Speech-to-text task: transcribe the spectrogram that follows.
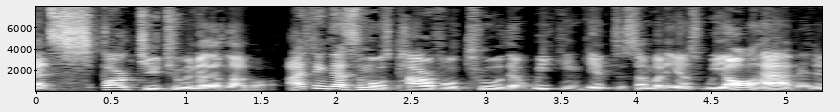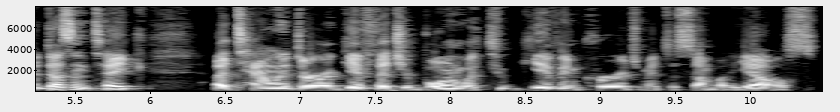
that sparked you to another level. I think that's the most powerful tool that we can give to somebody else. We all have it. It doesn't take a talent or a gift that you're born with to give encouragement to somebody else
